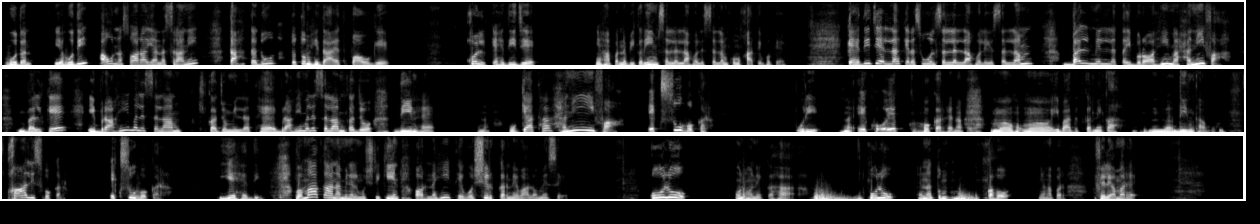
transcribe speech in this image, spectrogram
ہودن۔ یہودی او نصارا یا نصرانی تحتدو تو تم ہدایت پاؤ گے۔ قل کہہ دیجیے، یہاں پر نبی کریم صلی اللہ علیہ وسلم کو مخاطب ہو گئے۔ کہہ دیجیے اللہ کے رسول صلی اللہ علیہ وسلم، بل ملت ابراہیم حنیفہ، بلکہ ابراہیم علیہ السلام کا جو ملت ہے، ابراہیم علیہ السلام کا جو دین ہے وہ کیا تھا؟ حنیفہ، ایک سو ہو کر، پوری ایک ہو ایک ہو کر ہے نا عبادت کرنے کا دین تھا وہ۔ خالص ہو کر، ایک سو ہو کر، یہ ہے دین۔ وما کانا من المشرکین، اور نہیں تھے وہ شرک کرنے والوں میں سے۔ قولو، انہوں نے کہا، قولو، ہے نا، تم کہو، یہاں پر فعل امر ہے۔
